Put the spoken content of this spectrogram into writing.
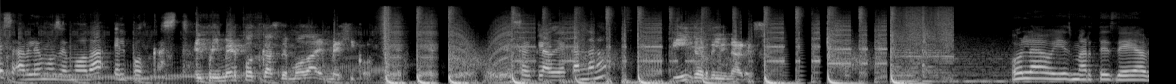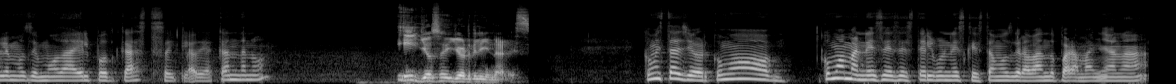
es Hablemos de Moda, el podcast. El primer podcast de moda en México. Soy Claudia Cándano. Y Jordi Linares. Hola, hoy es martes de Hablemos de Moda, el podcast. Soy Claudia Cándano. Y yo soy Jordi Linares. ¿Cómo estás, Jor? ¿Cómo, ¿Cómo amaneces este lunes que estamos grabando para mañana?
